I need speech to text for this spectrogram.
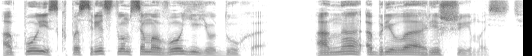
а поиск посредством самого ее духа. Она обрела решимость.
